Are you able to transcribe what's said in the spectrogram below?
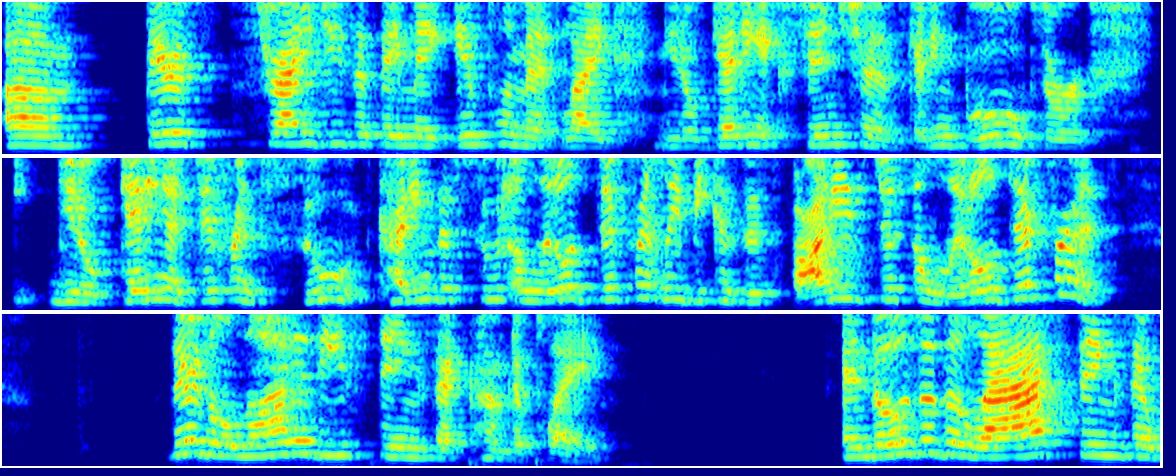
Um, there's strategies that they may implement, like, you know, getting extensions, getting boobs, or, you know, getting a different suit, cutting the suit a little differently because this body's just a little different. There's a lot of these things that come to play. And those are the last things that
